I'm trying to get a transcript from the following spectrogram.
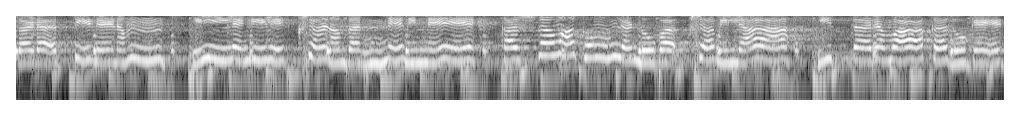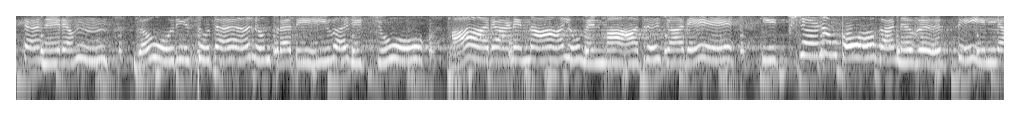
കടത്തിടണം. ഇല്ലെങ്കിൽ ക്ഷണം തന്നെ നിന്നെ കഷ്ണമാക്കും. രണ്ടു പക്ഷമില്ല. ഇത്തരം വാക്കതു കേട്ട നേരം ഗൗരിസുതനും പ്രതിവലിച്ചു. ആരാണെന്നാലും എൻ മാതൃചാരേ ഇക്ഷണം പോകാൻ വൃത്തിയില്ല.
